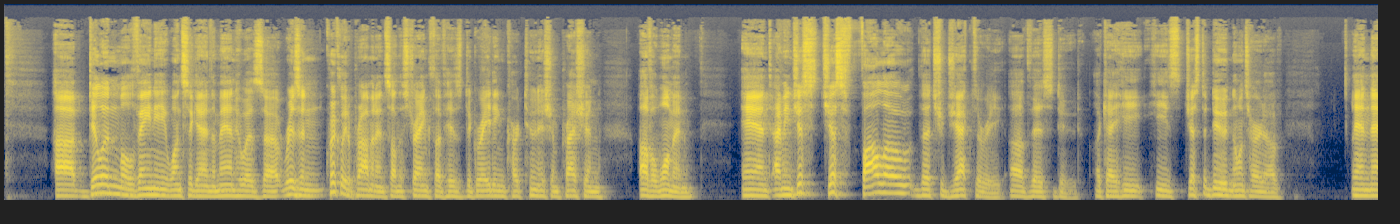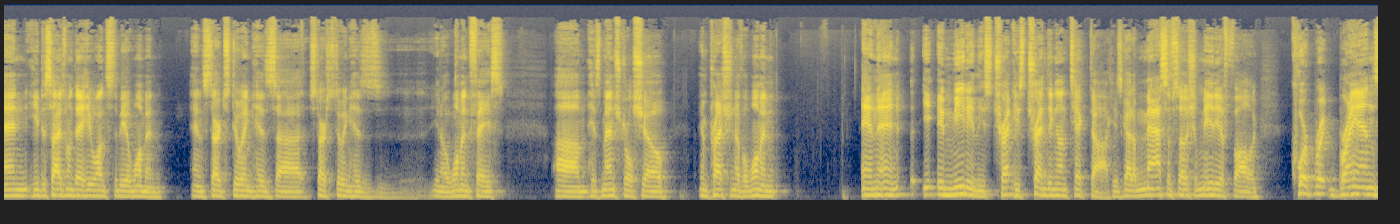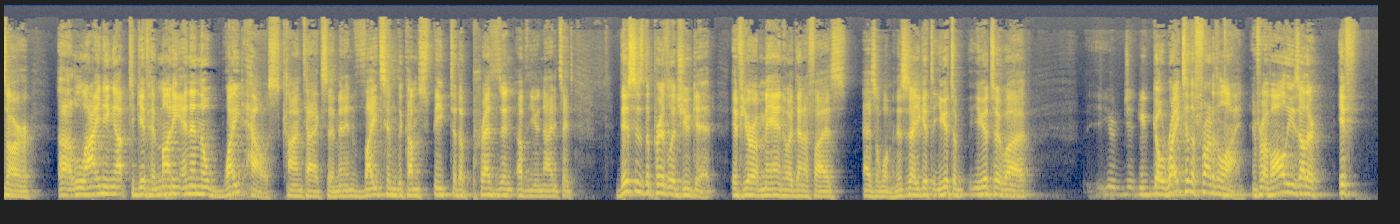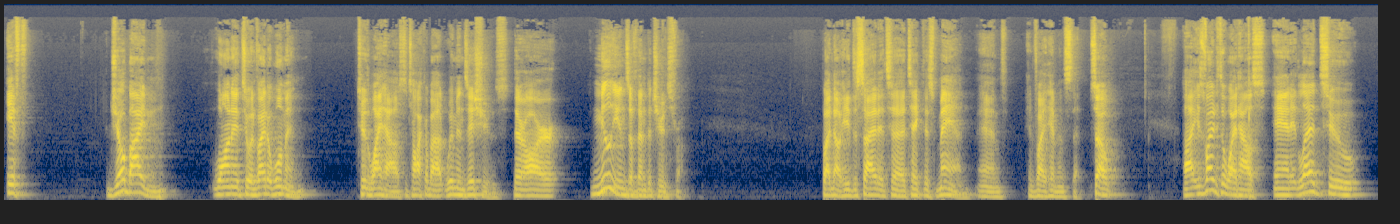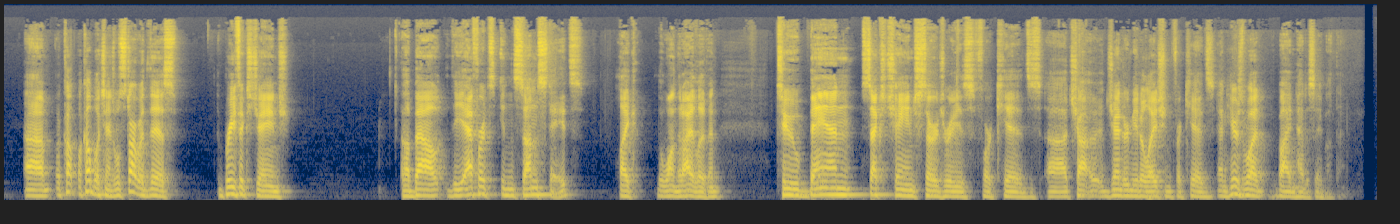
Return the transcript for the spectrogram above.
Uh, Dylan Mulvaney, once again, the man who has uh, risen quickly to prominence on the strength of his degrading, cartoonish impression of a woman. And I mean, just just follow the trajectory of this dude. Okay, he he's just a dude no one's heard of and then he decides one day he wants to be a woman and starts doing his uh, starts doing his you know woman face, um, his menstrual show impression of a woman, and then immediately he's, tre- he's trending on TikTok. He's got a massive social media following. Corporate brands are uh, lining up to give him money, and then the White House contacts him and invites him to come speak to the president of the United States. This is the privilege you get if you're a man who identifies as a woman. This is how you get to you get to you get to uh, you, you go right to the front of the line in front of all these other. If if Joe Biden wanted to invite a woman to the White House to talk about women's issues, there are millions of them to choose from. But no, he decided to take this man and invite him instead. So uh, he's invited to the White House, and it led to um, a, couple, a couple of changes. We'll start with this brief exchange about the efforts in some states, like the one that I live in, to ban sex change surgeries for kids, uh, ch- gender mutilation for kids. And here's what Biden had to say about that.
